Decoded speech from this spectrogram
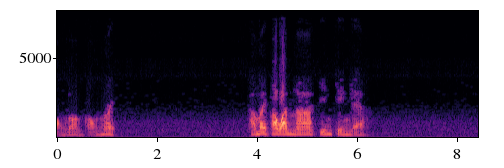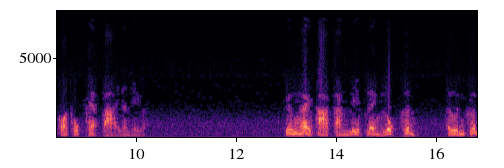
องร้อนของไหมถ้าไม่ภาวนาจริงๆแล้ว ก็ทุกข์แทบตายนั่นเองละจึงให้พากันรีบเร่งลุกขึ้นตื่นขึ้น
